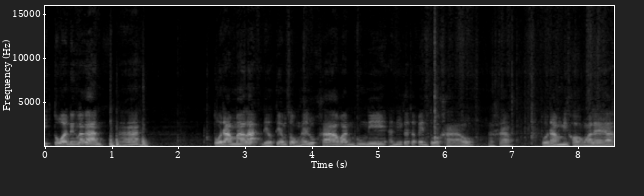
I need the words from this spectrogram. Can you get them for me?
อีกตัวหนึ่งแล้วกันนะฮะตัวดำมาละ เดี๋ยวเตรียมส่งให้ลูกค้าวันพรุ่งนี้ อันนี้ก็จะเป็นตัวขาวนะครับ ตัวดำมีของมาแล้ว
